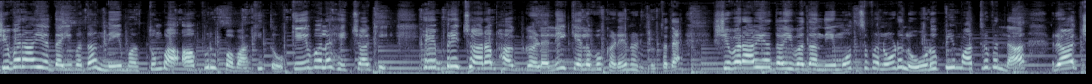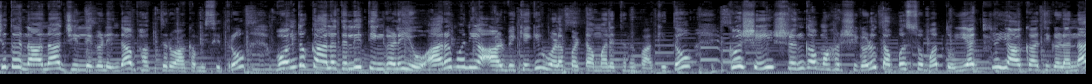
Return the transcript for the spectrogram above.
ಶಿವರಾಯ ದೈವದ ನೇಮ ತುಂಬಾ ಅಪರೂಪವಾಗಿದ್ದು, ಕೇವಲ ಹೆಚ್ಚಾಗಿ ಹೆಬ್ರಿ ಚಾರ ಭಾಗಗಳಲ್ಲಿ ಕೆಲವು ಕಡೆ ನಡೆಯುತ್ತದೆ. ಶಿವರಾಯ ದೈವದ ನೇಮೋತ್ಸವ ನೋಡಲು ಉಡುಪಿ ಮಾತ್ರವಲ್ಲ, ರಾಜ್ಯದ ನಾನಾ ಜಿಲ್ಲೆಗಳಿಂದ ಭಕ್ತರು ಆಗಮಿಸಿದ್ರು. ಒಂದು ಕಾಲದಲ್ಲಿ ತಿಂಗಳೆಯು ಅರಮನೆಯ ಆಳ್ವಿಕೆಗೆ ಒಳಪಟ್ಟ ಮನೆತನವಾಗಿದ್ದು ಖುಷಿ ಶೃಂಗ ಮಹರ್ಷಿಗಳು ತಪಸ್ಸು ಮತ್ತು ಯಜ್ಞ ಯಾಗಾದಿಗಳನ್ನ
